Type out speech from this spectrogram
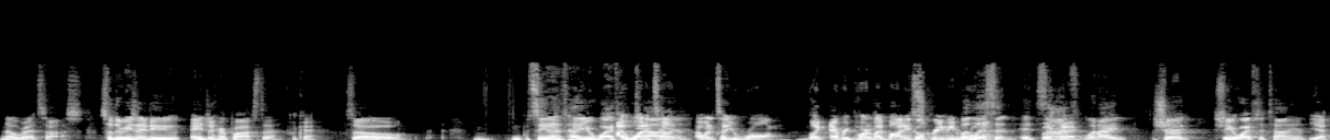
No red sauce. So the reason I do angel hair pasta, Okay. so seeing as how your wife I want to tell. I want to tell you wrong. Like every part of my body is screaming wrong. But wrong. listen, it sounds okay. when I Sure, So, your wife's Italian. Yeah.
